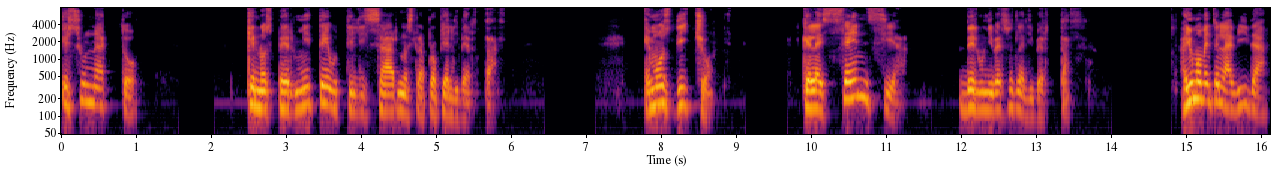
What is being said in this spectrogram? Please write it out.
es un acto que nos permite utilizar nuestra propia libertad. Hemos dicho que la esencia del universo es la libertad. Hay un momento en la vida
